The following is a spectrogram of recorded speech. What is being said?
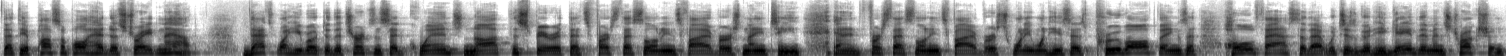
that the Apostle Paul had to straighten out. That's why he wrote to the church and said, Quench not the spirit. That's 1 Thessalonians 5, verse 19. And in 1 Thessalonians 5, verse 21, he says, Prove all things and hold fast to that which is good. He gave them instruction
